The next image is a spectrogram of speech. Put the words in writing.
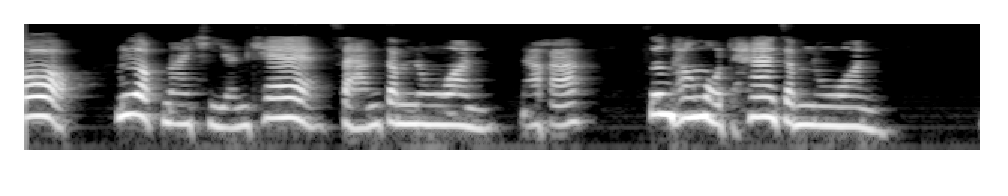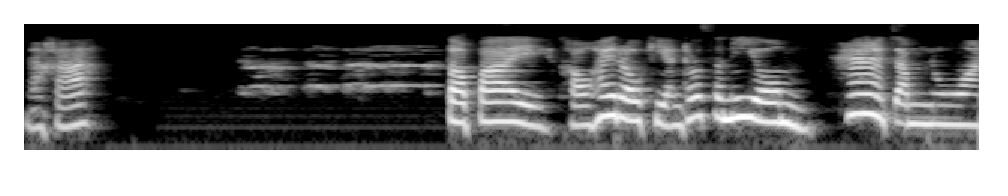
ก็เลือกมาเขียนแค่ 3จำนวนนะคะ ซึ่งทั้งหมด 5จำนวนนะคะ ต่อไปเขาให้เราเขียนทศนิยม 5จำนวน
